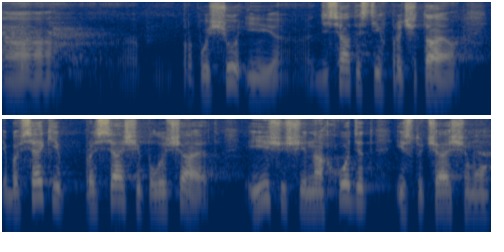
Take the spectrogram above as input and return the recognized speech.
а, пропущу и десятый стих прочитаю. «Ибо всякий просящий получает, и ищущий находит, и стучащему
